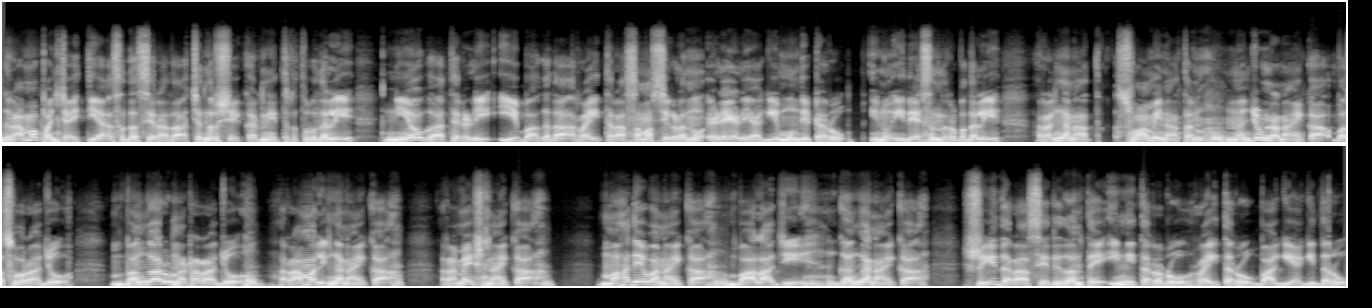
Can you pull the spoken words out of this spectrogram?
ಗ್ರಾಮ ಪಂಚಾಯಿತಿಯ ಸದಸ್ಯರಾದ ಚಂದ್ರಶೇಖರ್ ನೇತೃತ್ವದಲ್ಲಿ ನಿಯೋಗ ತೆರಳಿ ಈ ಭಾಗದ ರೈತರ ಸಮಸ್ಯೆಗಳನ್ನು ಎಳೆ ಎಳೆಯಾಗಿ ಮುಂದಿಟ್ಟರು. ಇನ್ನು ಇದೇ ಸಂದರ್ಭದಲ್ಲಿ ರಂಗನಾಥ್, ಸ್ವಾಮಿನಾಥನ್, ನಂಜುಂಡ ನಾಯಕ ಬಸವರಾಜು, ಬಂಗಾರು ನಟರಾಜು, ರಾಮಲಿಂಗ ನಾಯಕ, ರಮೇಶ್ ನಾಯಕ, ಮಹದೇವ ನಾಯಕ, ಬಾಲಾಜಿ ಗಂಗನಾಯಕ ಶ್ರೀಧರ ಸೇರಿದಂತೆ ಇನ್ನಿತರರು ರೈತರು ಭಾಗಿಯಾಗಿದ್ದರು.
